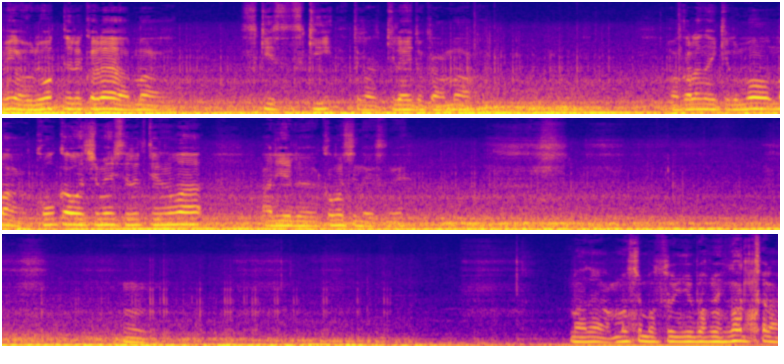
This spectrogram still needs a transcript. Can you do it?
目が潤ってるからまあ好き好きとか嫌いとかまあわからないけどもまあ効果を示してるっていうのはありえるかもしれないですねうんまあだからもしもそういう場面があったら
